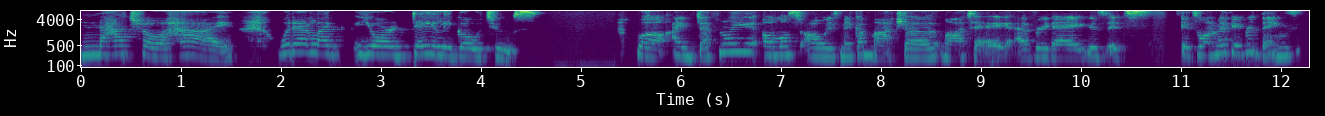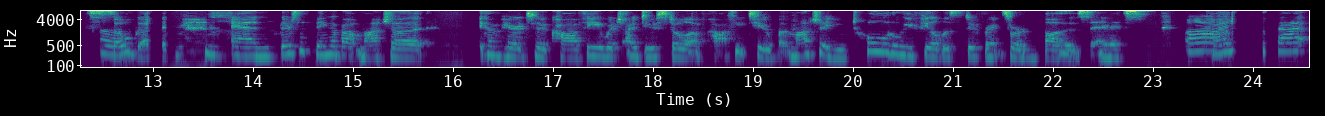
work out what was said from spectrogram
natural high? What are like your daily go tos? Well, I definitely almost always make a matcha latte every day because it's it's one of my favorite things. It's oh. so good. And there's a thing about matcha compared to coffee, which I do still love coffee too, but matcha, you totally feel this different sort of buzz, and it's uh, kind of that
